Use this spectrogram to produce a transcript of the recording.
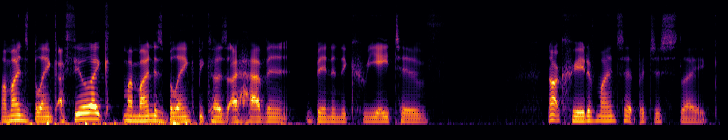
My mind's blank. I feel like my mind is blank because I haven't been in the creative, not creative mindset, but just like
